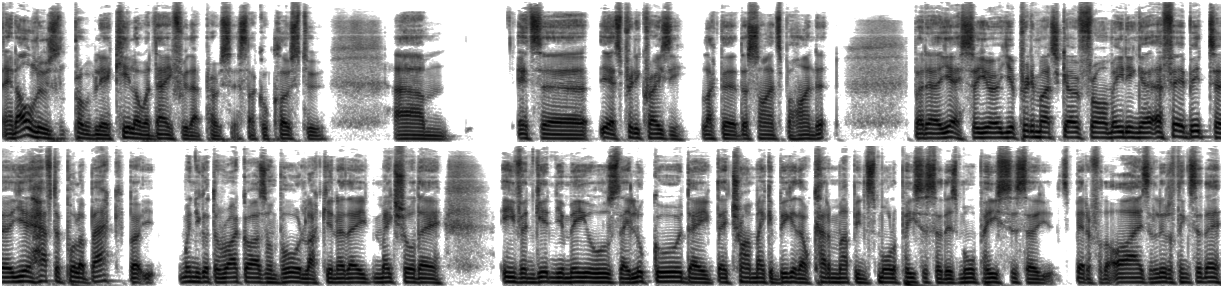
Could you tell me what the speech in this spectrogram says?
And I'll lose probably a kilo a day through that process, like or close to. Um, it's uh yeah, it's pretty crazy, like the the science behind it. But uh, yeah, so you you pretty much go from eating a, a fair bit to you have to pull it back. But when you got the right guys on board, like you know, they make sure they even getting your meals. They look good. They they try and make it bigger. They'll cut them up in smaller pieces, so there's more pieces, so it's better for the eyes and little things. So they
